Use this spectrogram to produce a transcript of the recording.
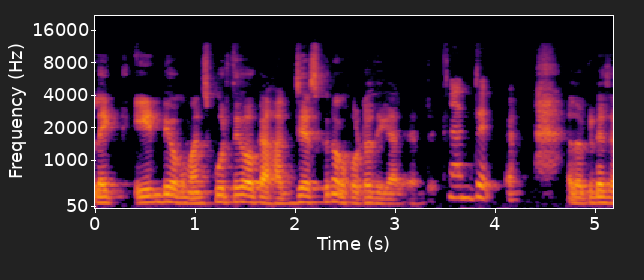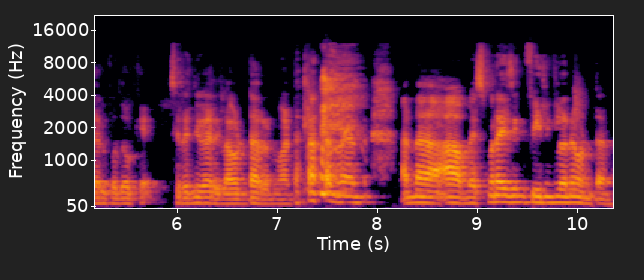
లైక్ ఏంటి ఒక మనస్ఫూర్తిగా ఒక హగ్ చేసుకుని ఒక ఫోటో దిగాలి అంతే. అంతే. అది ఒకటే సరిపోదు. ఓకే చిరంజీవి గారు ఇలా ఉంటారనమాట అన్న ఆ మెస్మరైజింగ్ ఫీలింగ్లోనే ఉంటాను.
